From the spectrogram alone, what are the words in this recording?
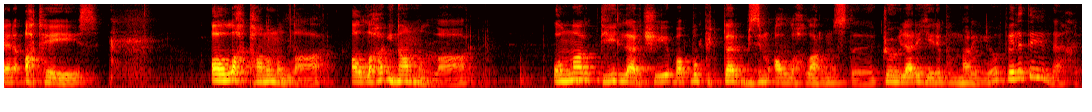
Yəni ateist, Allah tanımırlar, Allaha inanmırlar. Onlar deyirlər ki, bax bu bütlər bizim allahlarımızdır, göyləri, yeri bunlar yox. Belə deyil axı.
